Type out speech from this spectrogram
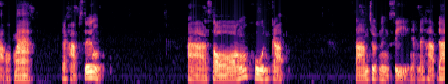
r ออกมา นะครับ ซึ่ง r 2 คูณกับ 3.14 เนี่ยนะครับ ได้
